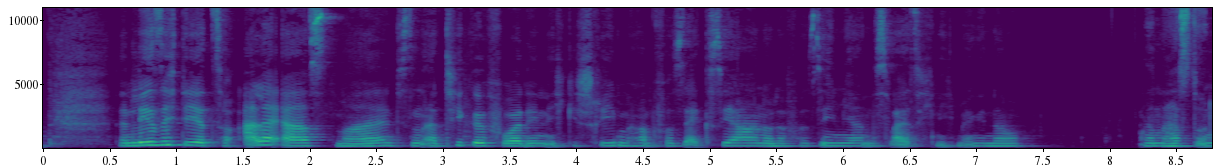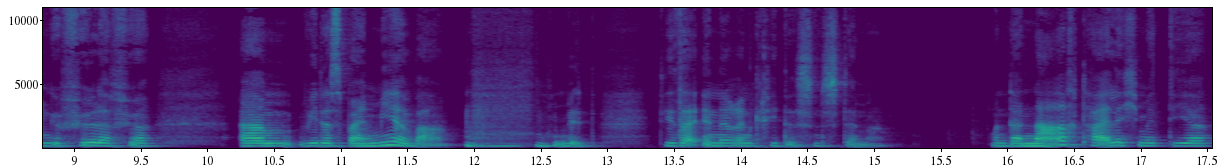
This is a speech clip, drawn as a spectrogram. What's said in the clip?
Dann lese ich dir jetzt zuallererst mal diesen Artikel vor, den ich geschrieben habe vor sechs Jahren oder vor sieben Jahren, das weiß ich nicht mehr genau. Dann hast du ein Gefühl dafür, ähm, wie das bei mir war mit dieser inneren kritischen Stimme. Und danach teile ich mit dir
